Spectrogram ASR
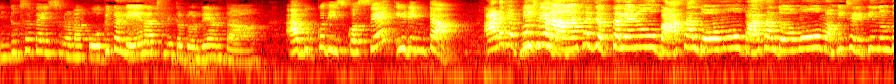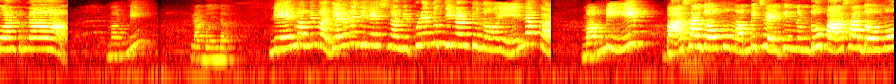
ఎందుకు సతాయిస్తున్నావు? నాకు ఓపిక లేదా నీతో టొర్రే అంత. ఆ బుక్ తీసుకొస్తే ఈడింటా ఆడ చెప్పు నీకు నేను ఆన్సర్ చెప్తలేను. బాసాలు దోము బాసాలు దోము మమ్మీ చేకిందుండు అంటున్నా. మమ్మీ? నా బొంద. నేను మమ్మీ మధ్యాహ్నమే తినేసినాం. ఇప్పుడు ఎందుకు తినంటున్నావు? ఏందక్క? మమ్మీ బాసాలు దోము మమ్మీ చేకిందుండు బాసాలు దోము.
